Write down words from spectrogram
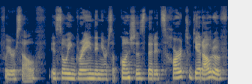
for yourself is so ingrained in your subconscious that it's hard to get out of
